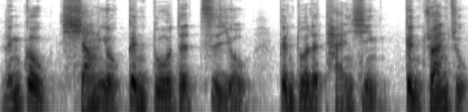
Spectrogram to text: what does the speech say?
能够享有更多的自由、更多的弹性、更专注，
